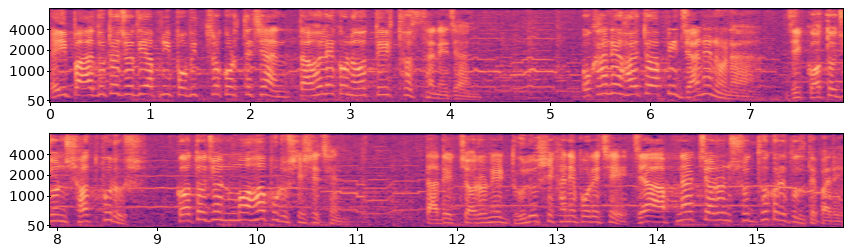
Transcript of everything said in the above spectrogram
এই পা দুটো যদি আপনি পবিত্র করতে চান, তাহলে কোনো তীর্থস্থানে যান। ওখানে হয়তো আপনি জানেনও না যে কতজন সৎপুরুষ, কতজন মহাপুরুষ এসেছেন। তাদের চরণের ধুলো সেখানে পড়েছে, যা আপনার চরণ শুদ্ধ করে তুলতে পারে।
